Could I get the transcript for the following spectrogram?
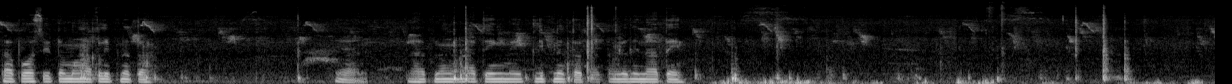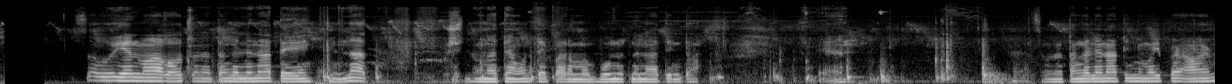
Tapos ito mga clip na to. Yan. Lahat ng ating may clip na to tatanggalin natin. So yan mga kauto natanggal na natin. Yung nut push lang natin ang konti para mabunot na natin to. Ayan. So natanggal na natin yung wiper arm.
